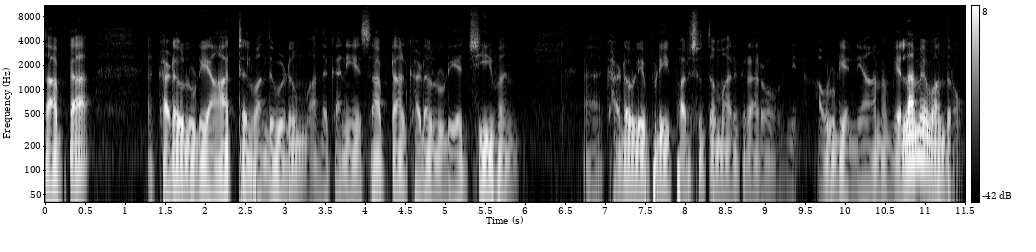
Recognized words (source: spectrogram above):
சாப்பிட்டா கடவுளுடைய ஆற்றல் வந்துவிடும். அந்த கனியை சாப்பிட்டால் கடவுளுடைய ஜீவன் கடவுள் எப்படி பரிசுத்தமாக இருக்கிறாரோ அவருடைய ஞானம் எல்லாமே வந்துடும்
